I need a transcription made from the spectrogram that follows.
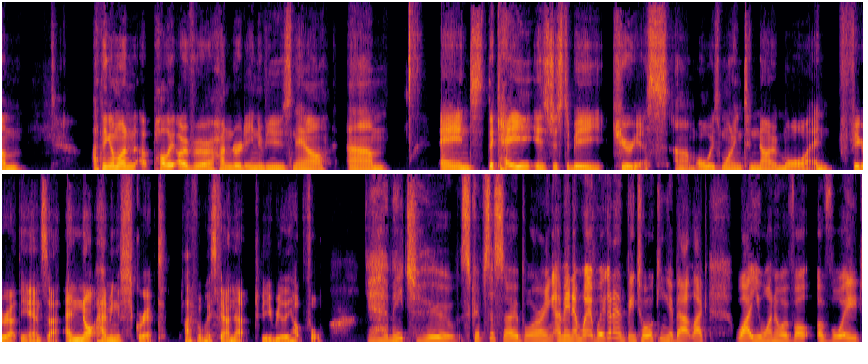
um i think i'm on uh, probably over 100 interviews now um and the key is just to be curious um, always wanting to know more and figure out the answer and not having a script i've always found that to be really helpful Yeah, me too. Scripts are so boring. I mean, and we're, we're going to be talking about like why you want to avo- avoid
